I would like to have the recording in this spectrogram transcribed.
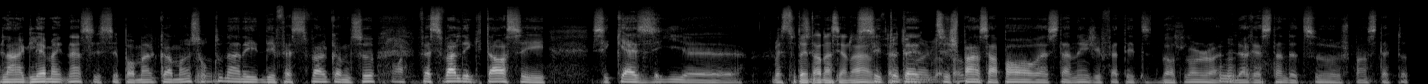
L'anglais, maintenant, c'est pas mal commun, surtout dans des, des festivals comme ça. Festival des guitares, c'est c'est quasi. euh, Ben, c'est tout international. C'est tout. Je pense, à part euh, cette année, j'ai fait Edith Butler. euh, Ouais. Le restant de ça, je pense que c'était tout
